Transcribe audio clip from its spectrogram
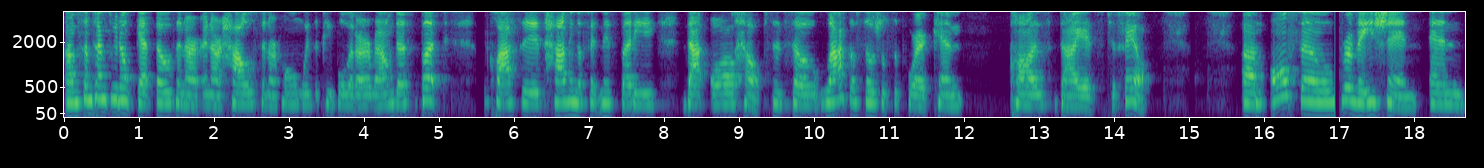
Um, sometimes we don't get those in our in our house, in our home with the people that are around us, but classes, having a fitness buddy, that all helps. And so lack of social support can cause diets to fail. Um, also, privation, and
